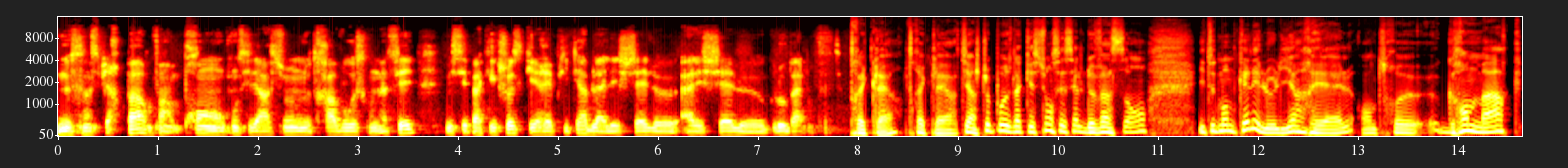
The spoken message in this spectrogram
ne s'inspire pas, enfin prend en considération nos travaux, ce qu'on a fait, mais c'est pas quelque chose qui est réplicable à l'échelle à l'échelle globale en fait. Très clair, très clair. Tiens, je te pose la question, c'est celle de Vincent. Il te demande quel est le lien réel entre grande marque,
